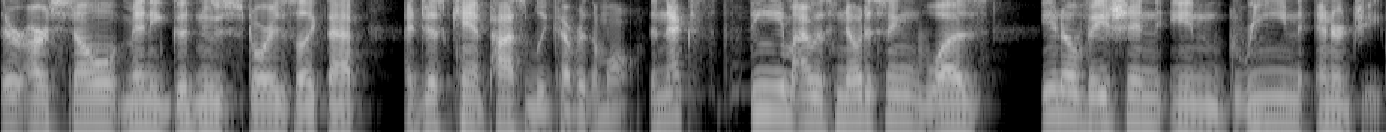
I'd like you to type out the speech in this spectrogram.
There are so many good news stories like that. I just can't possibly cover them all. The next theme I was noticing was innovation in green energy.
